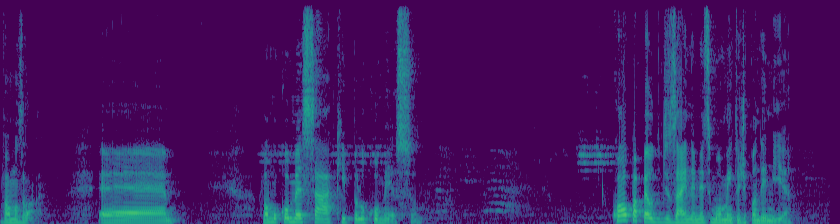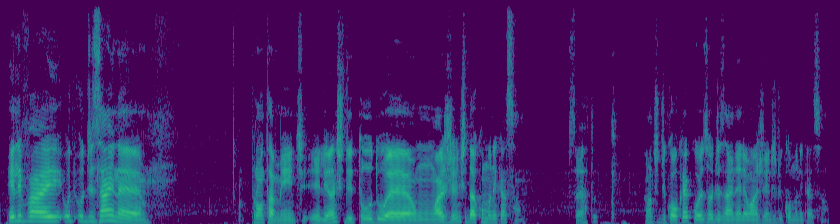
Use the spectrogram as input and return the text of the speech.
vamos lá. É, Vamos começar aqui pelo começo. Qual o papel do designer nesse momento de pandemia? Ele vai. O, o designer, prontamente, ele antes de tudo é um agente da comunicação, certo? Antes de qualquer coisa, o designer é um agente de comunicação.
